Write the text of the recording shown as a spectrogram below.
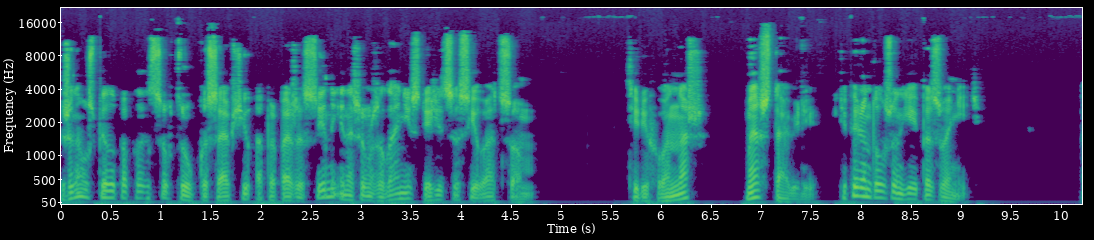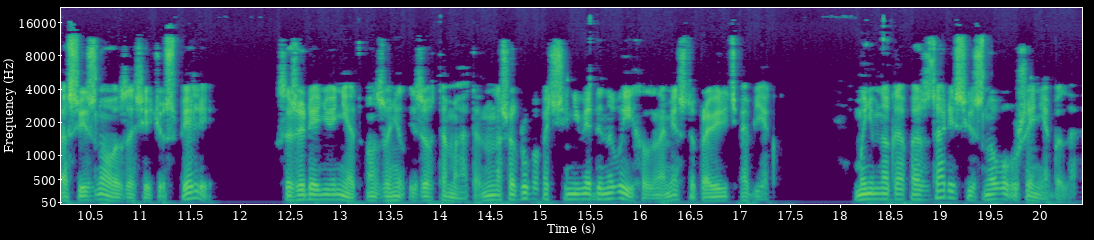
Жена успела поплакаться в трубку, сообщив о пропаже сына и нашем желании встретиться с его отцом. Телефон наш мы оставили. Теперь он должен ей позвонить. А связного засечь успели? К сожалению, нет, он звонил из автомата, но наша группа почти немедленно выехала на место проверить объект. Мы немного опоздали, связного уже не было.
